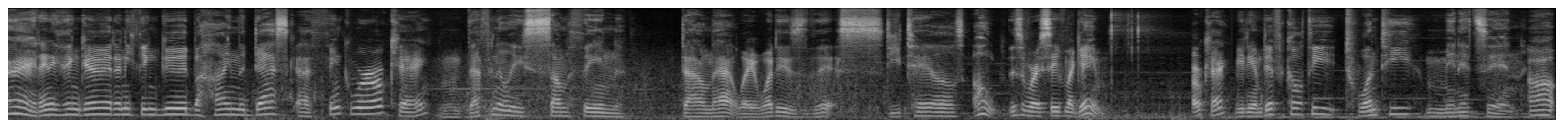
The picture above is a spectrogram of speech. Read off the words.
Alright, anything good? Anything good behind the desk? I think we're okay. Mm, Definitely something down that way. What is this? Details. Oh, this is where I saved my game. Okay. Medium difficulty, 20 minutes in. Uh,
